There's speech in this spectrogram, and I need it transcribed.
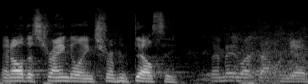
and all the stranglings from Delsey. They may let that one go.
